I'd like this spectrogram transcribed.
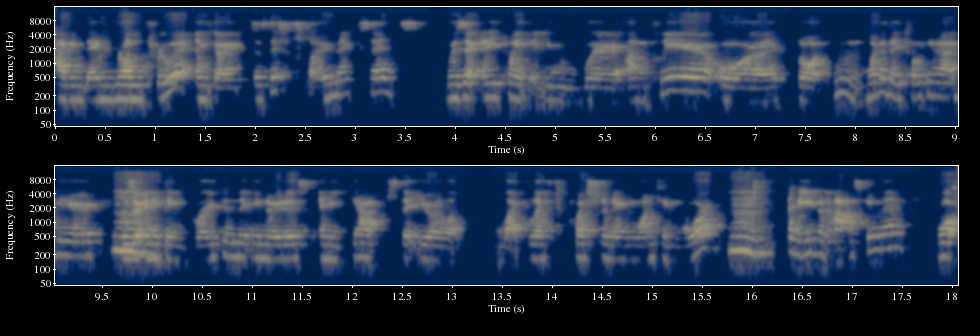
having them run through it and go, does this flow make sense? Was there any point that you were unclear or thought, hmm, what are they talking about here? Was there Mm. anything broken that you noticed? Any gaps that you're like, like left questioning, wanting more? Mm, and even asking them what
